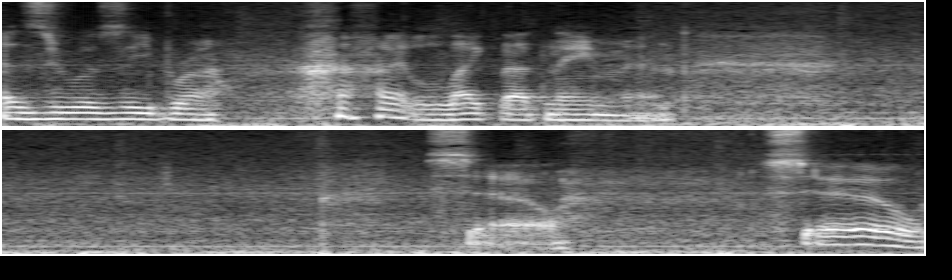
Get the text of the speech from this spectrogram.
Azure Zebra. I like that name, man. So, so.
